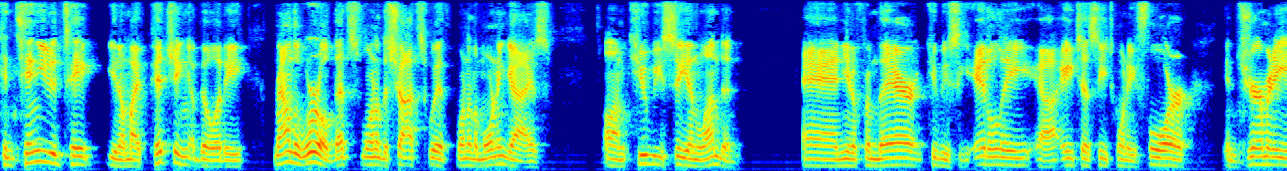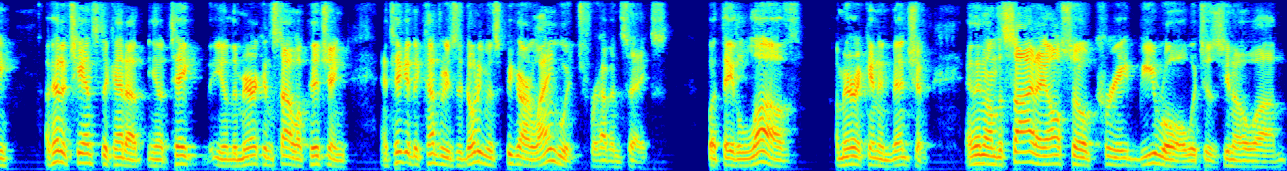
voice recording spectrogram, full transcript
Continue to take you know my pitching ability around the world. That's one of the shots with one of the morning guys on QVC in London. And, you know, from there, QVC Italy, uh, HSE 24 in Germany. I've had a chance to kind of, you know, take, you know, the American style of pitching and take it to countries that don't even speak our language, for heaven's sakes, but they love American invention. And then on the side, I also create B-roll, which is, you know, um,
